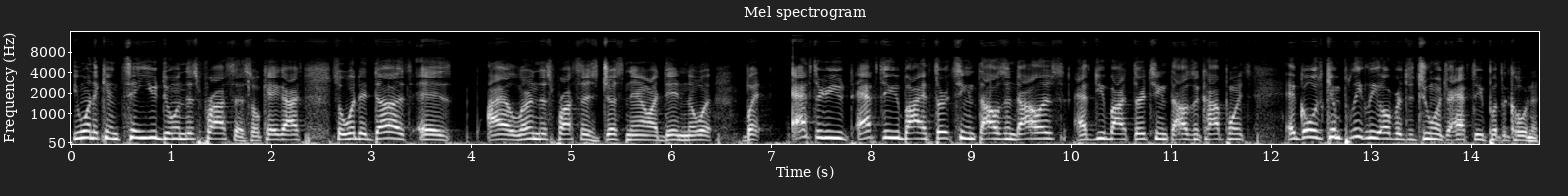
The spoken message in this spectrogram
you want to continue doing this process, okay, guys? So what it does is I learned this process just now. I didn't know it, but after you after you buy thirteen thousand dollars, after you buy thirteen thousand COD points, it goes completely over to two hundred after you put the code in.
